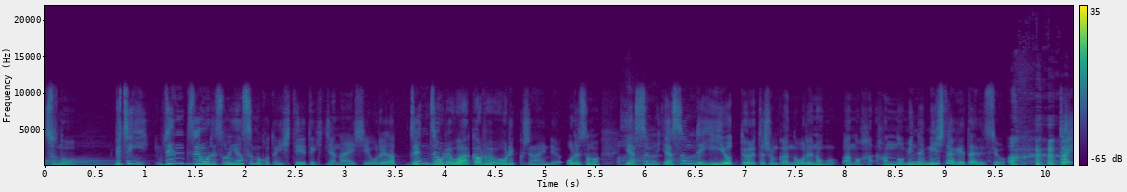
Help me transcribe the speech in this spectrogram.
その別に全然俺その休むことに否定的じゃないし俺は全然俺ワーカホリックじゃないんだよ。俺その休みはい。休んでいいよって言われた瞬間の俺のあのは反応みんなに見せてあげたいですよ。大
